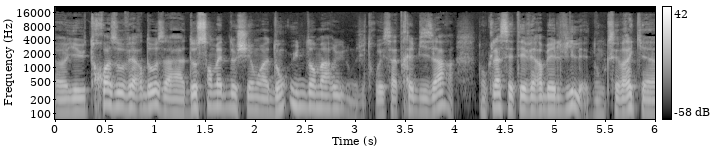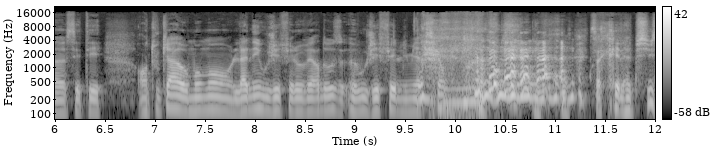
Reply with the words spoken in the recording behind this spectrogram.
euh, il y a eu trois overdoses à 200 mètres de chez moi, dont une dans ma rue. Donc, j'ai trouvé ça très bizarre. Donc là, c'était vers Belleville. Donc, c'est vrai que c'était, en tout cas, au moment, l'année où j'ai fait l'overdose, euh, où j'ai fait l'immersion, sacré lapsus.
